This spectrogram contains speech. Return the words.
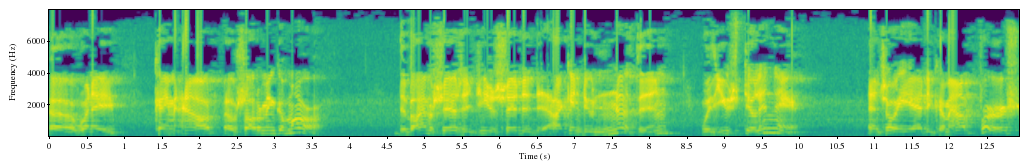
uh, when they came out of Sodom and Gomorrah. The Bible says that Jesus said that I can do nothing with you still in there. And so he had to come out first.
